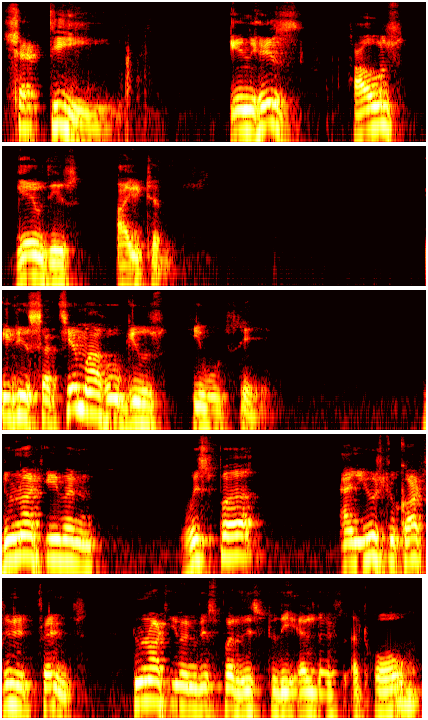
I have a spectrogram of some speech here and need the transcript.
Shakti, in his house gave these items. It is Satyama who gives, he would say. Do not even whisper and used to caution his friends. Do not even whisper this to the elders at home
